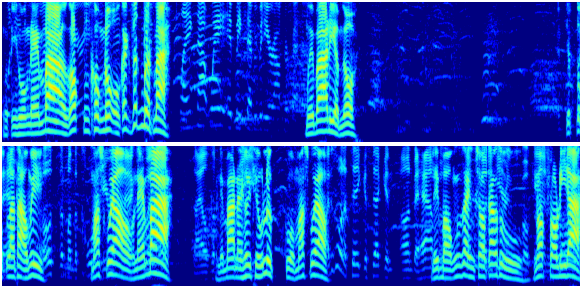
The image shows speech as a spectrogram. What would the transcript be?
Một tình huống ném 3 ở góc không độ cách rất mượt mà 13 điểm rồi. Tiếp tục là Thảo My Maxwell ném 3 Ném 3 này hơi thiếu lực của Maxwell. Lấy bóng dành cho cao thủ North Florida.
